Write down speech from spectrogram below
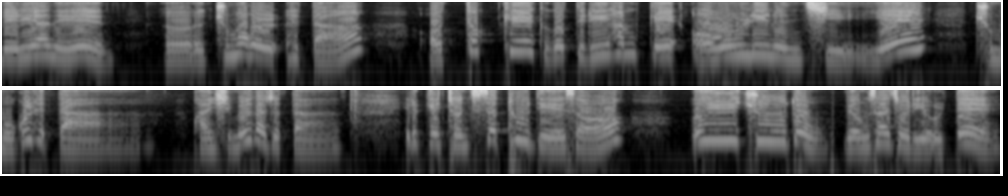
메리아는 어, 주목을 했다. 어떻게 그것들이 함께 어울리는지에 주목을 했다. 관심을 가졌다. 이렇게 전치사 to 뒤에서 의주동 명사절이 올 때,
